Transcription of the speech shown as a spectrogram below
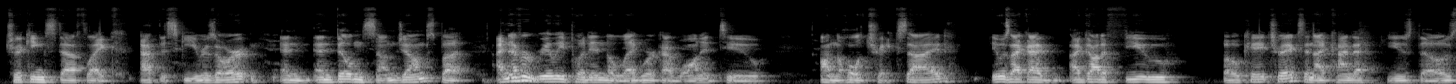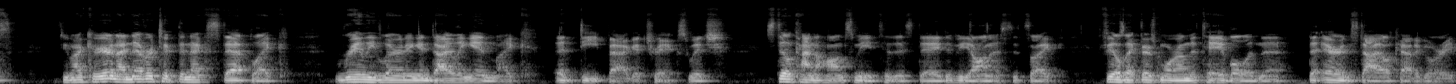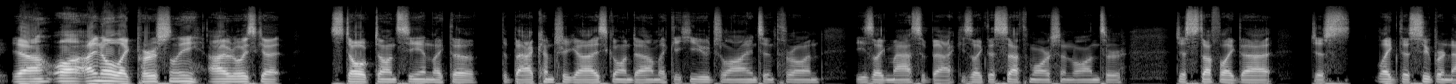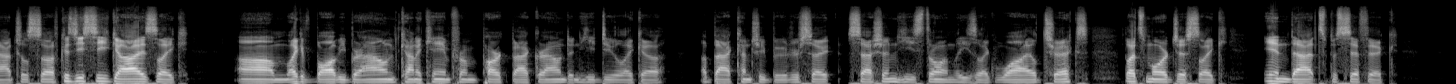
tricking stuff like at the ski resort and, and building some jumps. But I never really put in the legwork I wanted to on the whole trick side. It was like I, I got a few okay tricks, and I kind of used those through my career. And I never took the next step, like really learning and dialing in like a deep bag of tricks, which still kind of haunts me to this day. To be honest, it's like feels like there's more on the table in the the air and style category. Yeah, well, I know like personally, I would always get stoked on seeing like the the backcountry guys going down like the huge lines and throwing these like massive back. He's like the Seth Morrison ones or just stuff like that. Just like the supernatural stuff because you see guys like um like if Bobby Brown kind of came from park background and he'd do like a a backcountry booter se- session, he's throwing these like wild tricks, but it's more just like in that specific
